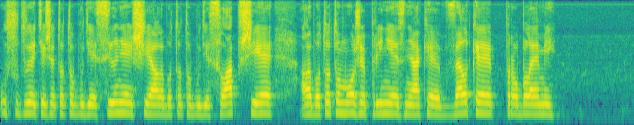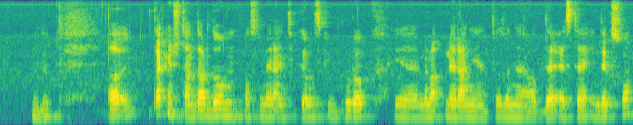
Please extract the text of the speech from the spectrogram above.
usudzujete, že toto bude silnejšie, alebo toto bude slabšie, alebo toto môže priniesť nejaké veľké problémy? Mm-hmm. Takým štandardom vlastne merania tých geometrických búrok je meranie tzv. DST indexu.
